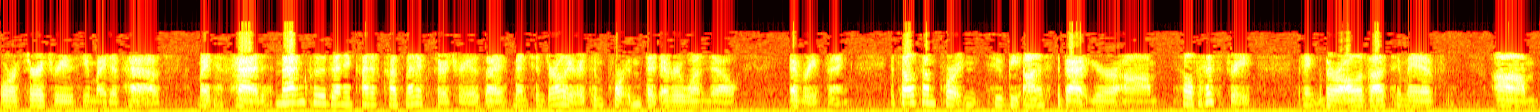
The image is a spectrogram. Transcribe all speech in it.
or surgeries you might have have might have had. And that includes any kind of cosmetic surgery, as I mentioned earlier. It's important that everyone know everything. It's also important to be honest about your um, health history. I think there are all of us who may have um,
